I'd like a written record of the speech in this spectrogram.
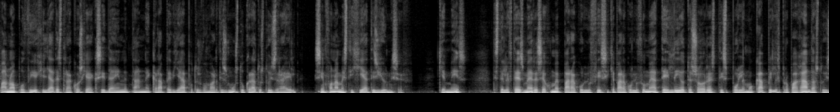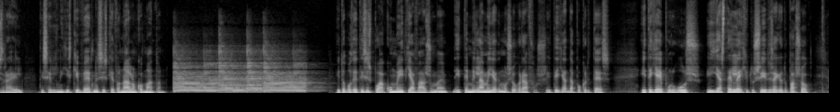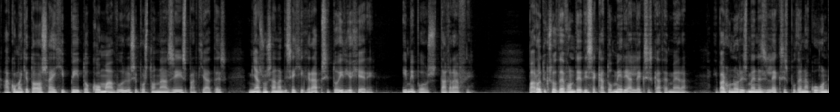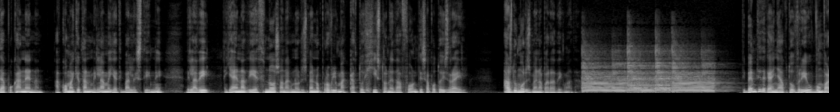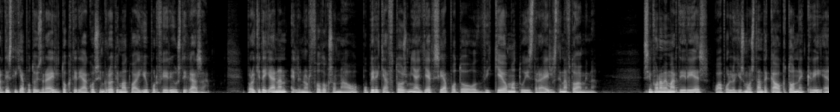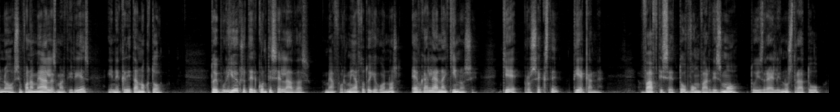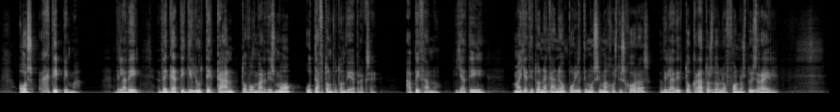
Πάνω από 2.360 είναι τα νεκρά παιδιά από τους βομβαρδισμούς του κράτους του Ισραήλ, σύμφωνα με στοιχεία της UNICEF. Και εμείς, τις τελευταίες μέρες έχουμε παρακολουθήσει και παρακολουθούμε ατελείωτες ώρες της πολεμοκάπηλης προπαγάνδας του Ισραήλ, της ελληνικής κυβέρνησης και των άλλων κομμάτων. Οι τοποθετήσεις που ακούμε ή διαβάζουμε, είτε μιλάμε για δημοσιογράφους, είτε για ανταποκριτές, είτε για υπουργούς ή για στελέχη του ΣΥΡΙΖΑ για του ΠΑΣΟΚ. Ακόμα και το όσα έχει πει το κόμμα Αδούριο ή πω το Ναζί οι Σπαρτιάτες, μοιάζουν σαν να τις έχει γράψει το ίδιο χέρι. Ή μήπως τα γράφει. Παρότι ξοδεύονται δισεκατομμύρια λέξεις κάθε μέρα, υπάρχουν ορισμένες λέξεις που δεν ακούγονται από κανέναν, ακόμα και όταν μιλάμε για την Παλαιστίνη, δηλαδή για ένα διεθνώς αναγνωρισμένο πρόβλημα κατοχής των εδαφών της από το Ισραήλ. Α δούμε ορισμένα παραδείγματα. Την 5η 19 Οκτωβρίου βομβαρδίστηκε από το Ισραήλ το κτηριακό συγκρότημα του Αγίου Πορφυρίου στη Γάζα. Πρόκειται για έναν ελληνορθόδοξο ναό που πήρε και αυτός μια γεύση από το δικαίωμα του Ισραήλ στην αυτοάμυνα. Σύμφωνα με μαρτυρίες, ο απολογισμός ήταν 18 νεκροί, ενώ σύμφωνα με άλλες μαρτυρίες, οι νεκροί ήταν 8. Το Υπουργείο Εξωτερικών της Ελλάδας, με αφορμή αυτό το γεγονός, έβγαλε ανακοίνωση και προσέξτε τι έκανε. Βάφτισε το βομβαρδισμό του Ισραηλινού στρατού ως χτύπημα. Δηλαδή, δεν κατήγγειλε ούτε καν το βομβαρδισμό, ούτε αυτόν που τον διέπραξε. Απίθανο. Γιατί; Μα γιατί τον έκανε ο πολύτιμος σύμμαχος της χώρας, δηλαδή το κράτος δολοφόνος του Ισραήλ.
